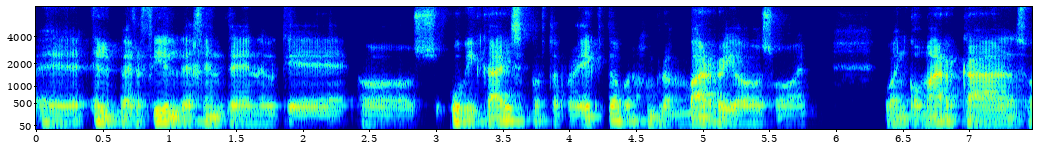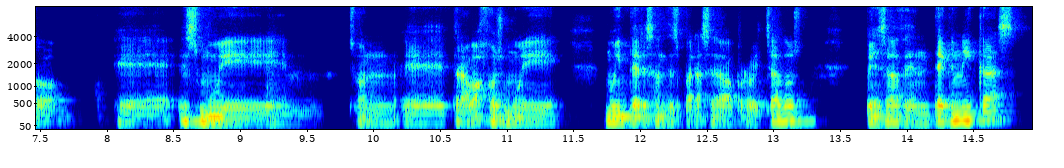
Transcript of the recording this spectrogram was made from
eh, el, perfil de gente en el que os ubicáis, vuestro proyecto, por ejemplo, en barrios o en, comarcas. O, eh, es muy, son eh, trabajos muy, muy interesantes para ser aprovechados. Pensad en técnicas,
